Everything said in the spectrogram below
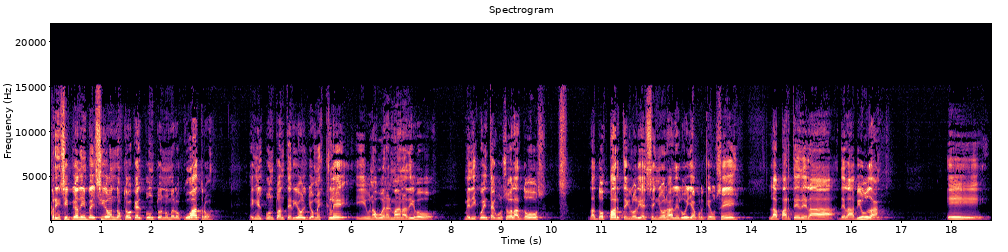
Principio de inversión, nos toca el punto número 4. En el punto anterior yo mezclé y una buena hermana dijo, me di cuenta que usó las dos, las dos partes, gloria al Señor, aleluya, porque usé la parte de la, de la viuda, eh,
